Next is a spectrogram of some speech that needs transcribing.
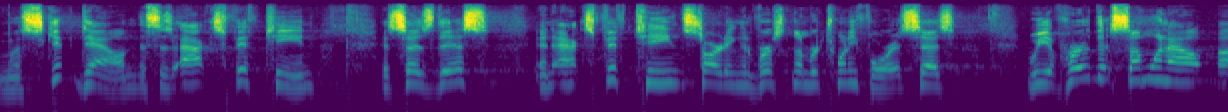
I'm going to skip down. This is Acts 15. It says this in Acts 15, starting in verse number 24. It says, we have heard that someone out uh,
